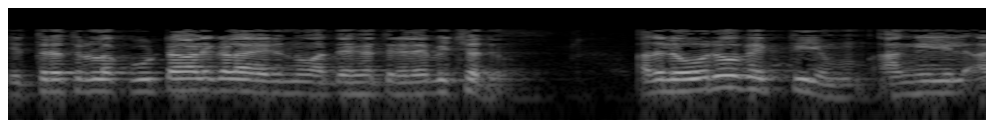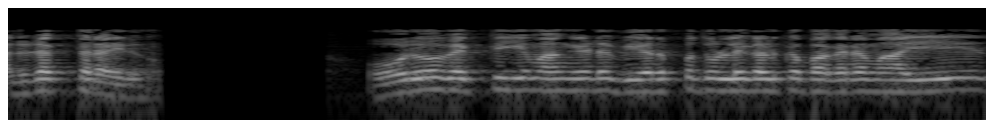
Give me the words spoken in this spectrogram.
ഇത്തരത്തിലുള്ള കൂട്ടാളികളായിരുന്നു അദ്ദേഹത്തിന് ലഭിച്ചത്. അതിൽ ഓരോ വ്യക്തിയും അങ്ങയിൽ അനുരക്തരായിരുന്നു. ഓരോ വ്യക്തിയും അങ്ങയുടെ വിയർപ്പ് തുള്ളികൾക്ക് പകരമായി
